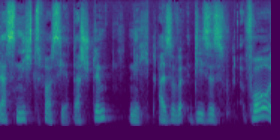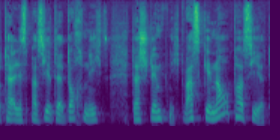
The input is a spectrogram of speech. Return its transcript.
dass nichts passiert. Das stimmt nicht. Also dieses Vorurteil, es passiert ja doch nichts, das stimmt nicht. Was genau passiert,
